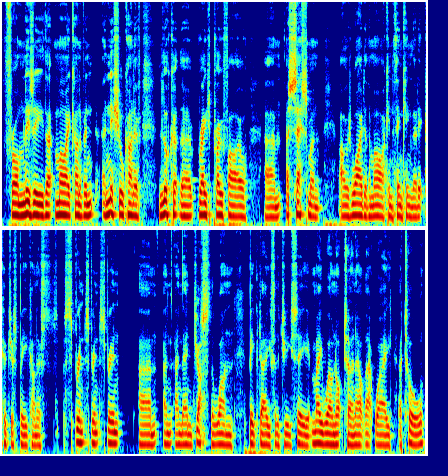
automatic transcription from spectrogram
from Lizzy that my kind of an initial kind of look at the race profile um, assessment, I was wide of the mark in thinking that it could just be kind of sprint, sprint, sprint, um, and and then just the one big day for the GC. It may well not turn out that way at all.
